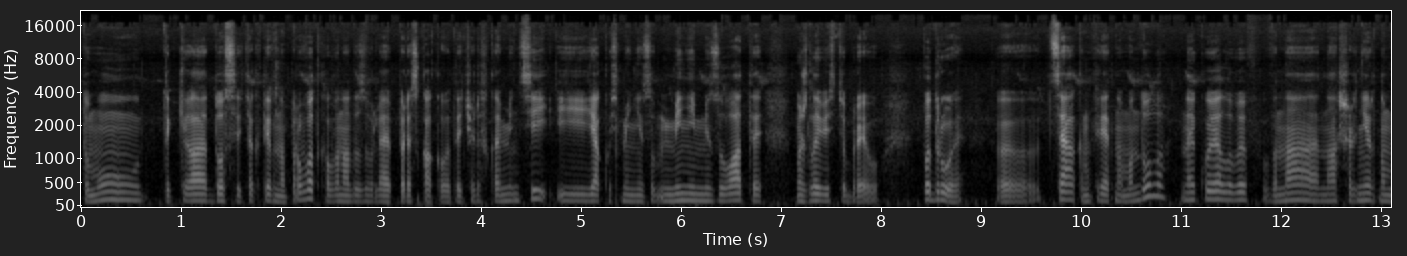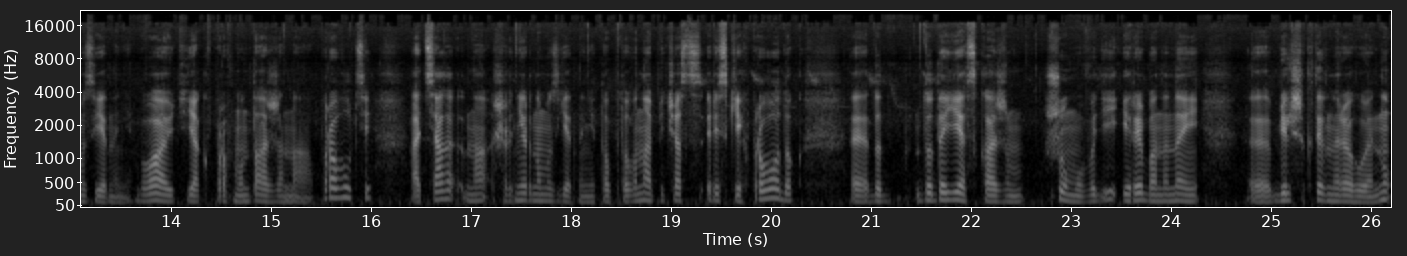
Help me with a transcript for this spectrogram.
тому така досить активна проводка, вона дозволяє перескакувати через камінці і якось мінімізувати можливість обриву. По-друге, Ця конкретна мандула, на яку я ловив, вона на шарнірному з'єднанні. Бувають як в профмонтажі на проволоці, а ця на шарнірному з'єднанні. Тобто вона під час різких проводок е, додає, скажімо, шуму в воді, і риба на неї е, більш активно реагує. Ну,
